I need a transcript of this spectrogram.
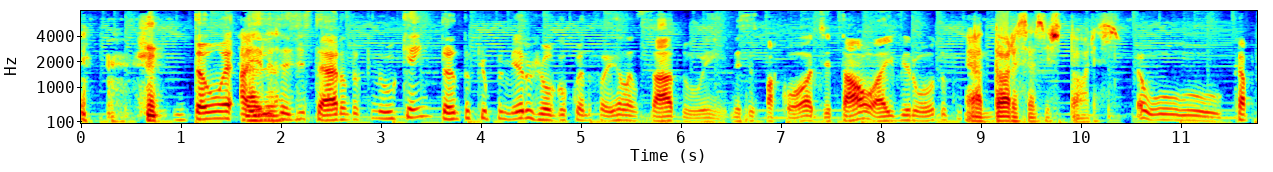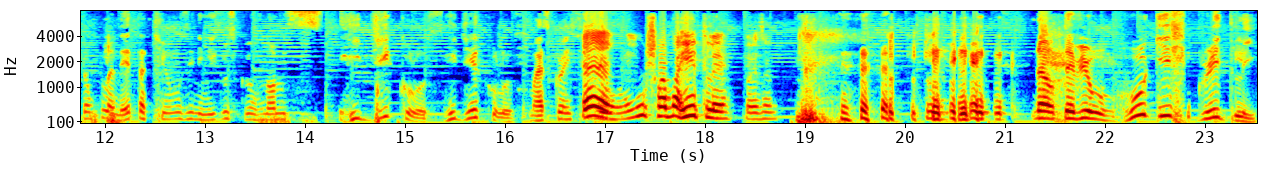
então, é, aí eles né? registraram do Nukem, tanto que o primeiro jogo, quando foi relançado em, nesses pacotes e tal, aí virou do Eu adoro essas histórias. é, O Capitão Planeta tinha uns inimigos com nomes ridículos, ridículos, mas É, conhecidos. um chamava Hitler, por exemplo. Não, teve o Hugish Gridley,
